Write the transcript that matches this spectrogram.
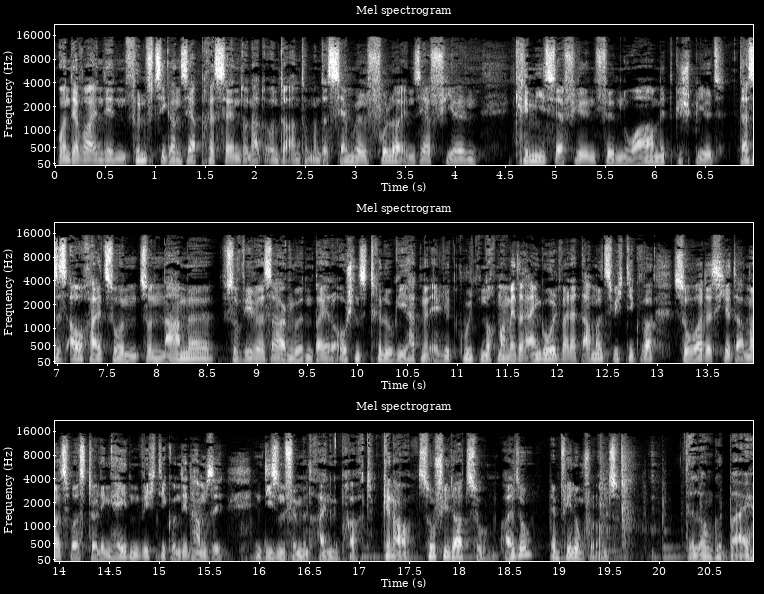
und er war in den 50ern sehr präsent und hat unter anderem unter Samuel Fuller in sehr vielen Krimis, sehr vielen Film Noir mitgespielt. Das ist auch halt so ein, so ein Name, so wie wir sagen würden, bei der Oceans Trilogie hat man Elliot Gould nochmal mit reingeholt, weil er damals wichtig war. So war das hier damals, war Sterling Hayden wichtig und den haben sie in diesen Film mit reingebracht. Genau, so viel dazu. Also, Empfehlung von uns. The Long Goodbye.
